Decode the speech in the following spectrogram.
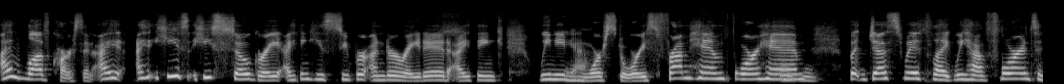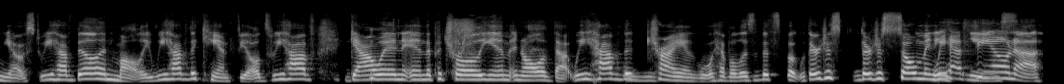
I love Carson. I, I he's he's so great. I think he's super underrated. I think we need Yeah. more stories from him for him. Mhm. But just with like we have Florence and Yost, we have Bill and Molly, we have the Canfields, we have Gowen and the petroleum and all of that. We have the Mhm. triangle, we have Elizabeth Spoke. They're just they're just so many. we have themes. Fiona.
